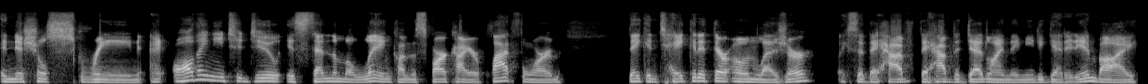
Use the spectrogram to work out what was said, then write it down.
initial screen. And all they need to do is send them a link on the Spark Hire platform. They can take it at their own leisure. Like I said, they have they have the deadline they need to get it in by.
